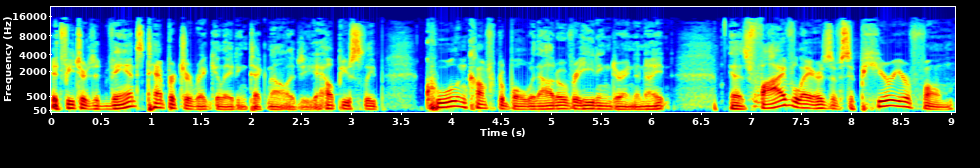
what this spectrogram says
It features advanced temperature regulating technology to help you sleep cool and comfortable without overheating during the night. It has five layers of superior foam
